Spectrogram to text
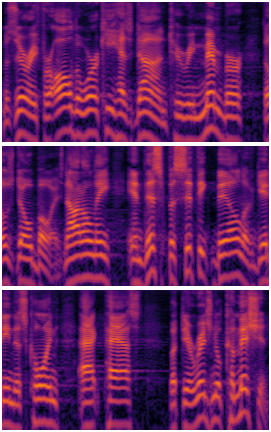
Missouri for all the work he has done to remember those doughboys, not only in this specific bill of getting this Coin Act passed, but the original commission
